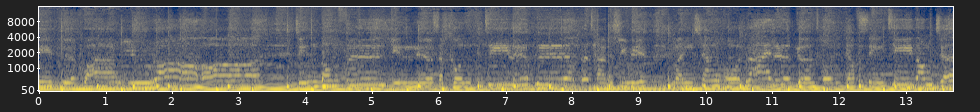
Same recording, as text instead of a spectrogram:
ใจเพื่อความอยู่รอดจึงต้องฟื้นกินเนื้อสักคนที่เหลือเพื่อประทังชีวิต มันช่างโหดร้ายเหลือเกินทนกับสิ่งที่ต้องเจอ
